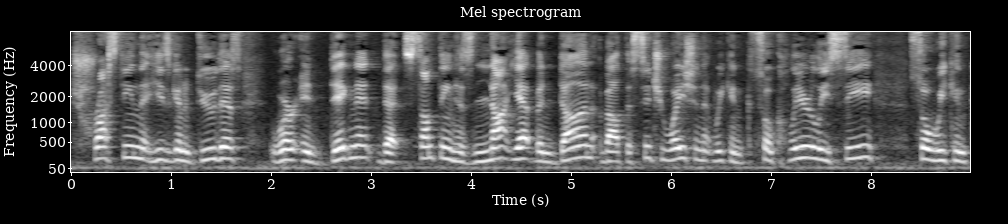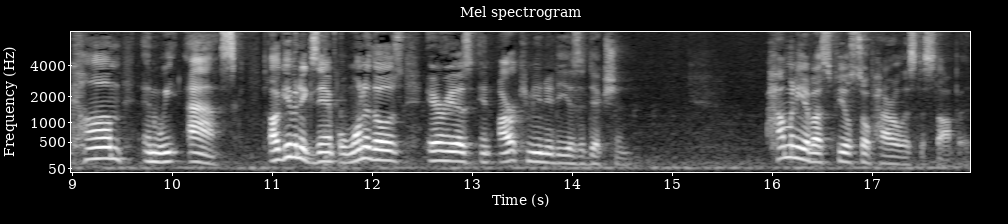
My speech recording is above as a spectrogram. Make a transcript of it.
trusting that He's going to do this. We're indignant that something has not yet been done about the situation that we can so clearly see, so we can come and we ask. I'll give an example. One of those areas in our community is addiction. How many of us feel so powerless to stop it?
